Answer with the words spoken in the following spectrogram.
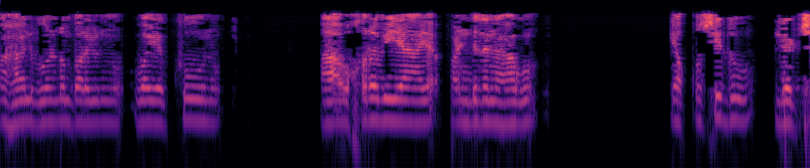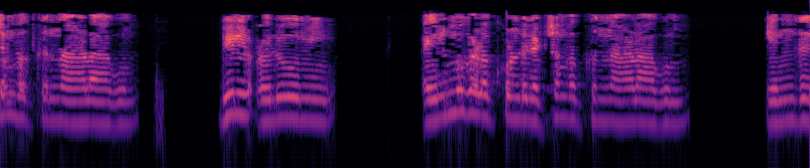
മഹാൻ വീണ്ടും പറയുന്നു വയക്കൂനു ആ ഉഹ്റബിയായ പണ്ഡിതനാകും. യഖ്സിദു ലക്ഷ്യം വെക്കുന്ന ആളാകും. ബിൽ ഒലൂമി എൽമുകളെ കൊണ്ട് ലക്ഷ്യം വെക്കുന്ന ആളാകും. എന്ത്?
